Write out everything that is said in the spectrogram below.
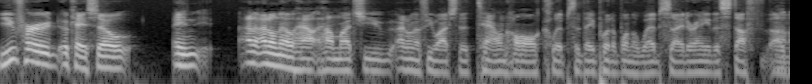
You've heard okay, so and I I don't know how, how much you I don't know if you watch the town hall clips that they put up on the website or any of the stuff um,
